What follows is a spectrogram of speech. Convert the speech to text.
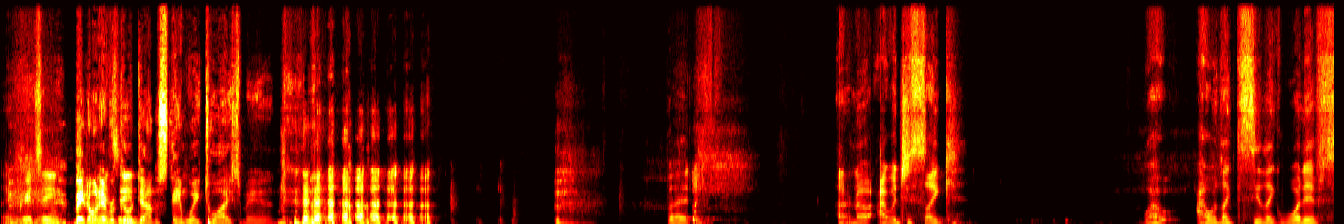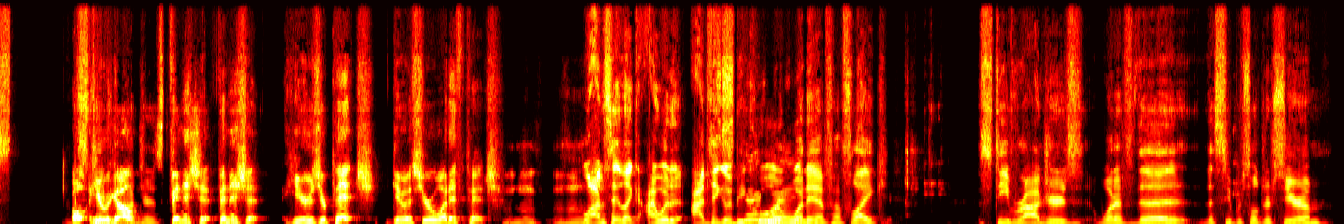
Great scene. They don't ever Great go down the same way twice, man. But I don't know. I would just like, well, I would like to see like what if Oh, here we go. Rogers- Finish it. Finish it. Here's your pitch. Give us your what if pitch. Mhm, mhm. Well, I'm saying like I would I think it would be cooler what if if like Steve Rogers, what if the the super soldier serum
